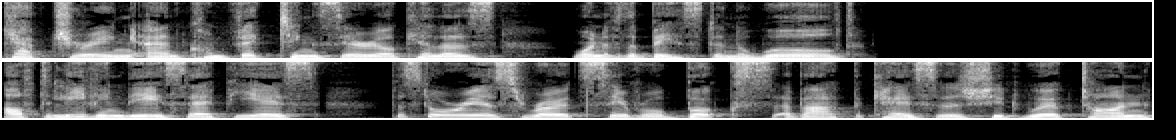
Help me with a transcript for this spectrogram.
capturing, and convicting serial killers one of the best in the world. After leaving the SAPS, Pistorius wrote several books about the cases she'd worked on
